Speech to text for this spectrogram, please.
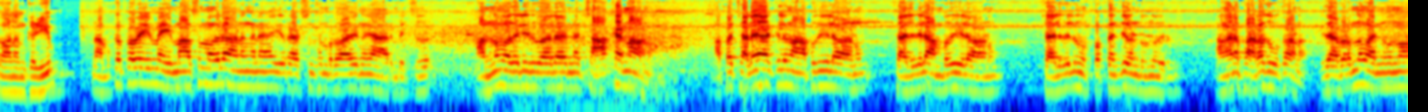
കാണാൻ കഴിയും. നമുക്കിപ്പോ ഈ മെയ് മാസം മുതലാണ് ഇങ്ങനെ ഈ റേഷൻ സമ്പ്രദായം ഇങ്ങനെ ആരംഭിച്ചത്. അന്ന് മുതൽ ഇതുപോലെ തന്നെ ചാക്കെണ്ണമാണ് അപ്പൊ ചില ചാക്കിൽ നാൽപ്പത് കിലോ കാണും ചിലതിൽ അമ്പത് കിലോ കാണും ചിലതിൽ മുപ്പത്തഞ്ച് കണ്ടുന്ന് വരും. അങ്ങനെ പല തൂക്കാണ് ഇത് എവിടെ നിന്ന് വന്നുവെന്നോ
